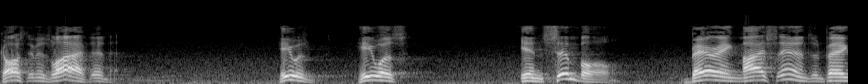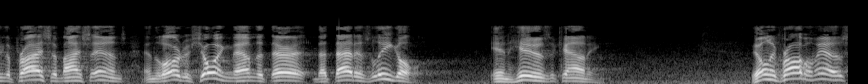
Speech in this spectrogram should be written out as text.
Cost him his life, didn't it? He was he was in symbol bearing my sins and paying the price of my sins, and the Lord was showing them that there that that is legal in His accounting. The only problem is,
